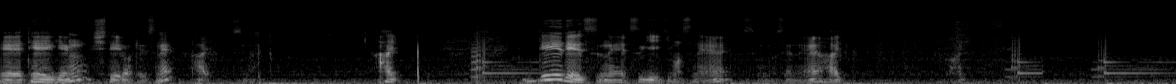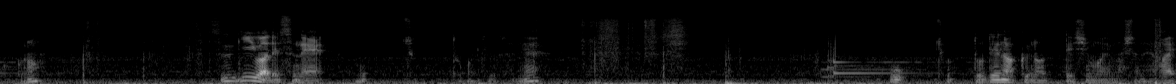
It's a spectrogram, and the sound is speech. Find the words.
えー、提言しているわけですね。はい。すみません。はい。でですね、次いきますね。すみませんね。はい。はい、次はですね、と出なくなってしまいましたね。はい。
